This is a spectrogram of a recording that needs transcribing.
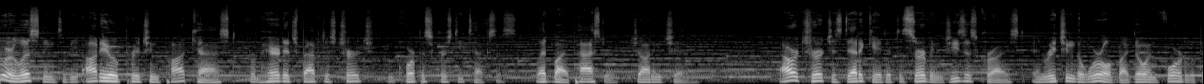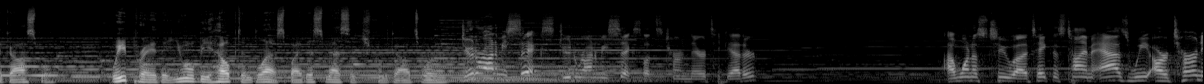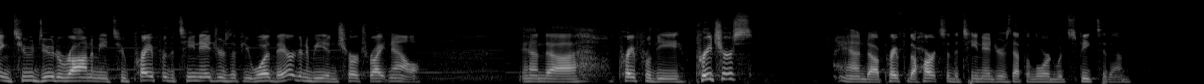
You are listening to the audio preaching podcast from Heritage Baptist Church in Corpus Christi, Texas, led by Pastor Johnny Che. Our church is dedicated to serving Jesus Christ and reaching the world by going forward with the gospel. We pray that you will be helped and blessed by this message from God's Word. Deuteronomy 6. Deuteronomy 6. Let's turn there together. I want us to uh, take this time as we are turning to Deuteronomy to pray for the teenagers, if you would. They are going to be in church right now. And uh, pray for the preachers and uh, pray for the hearts of the teenagers that the Lord would speak to them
